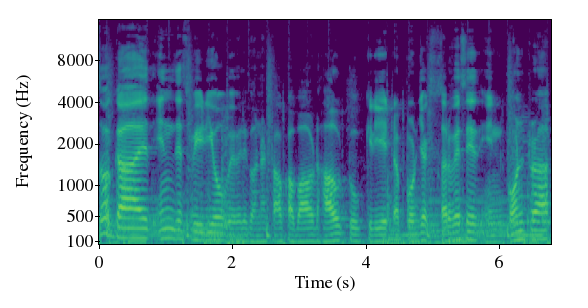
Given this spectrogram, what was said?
so guys in this video we will gonna talk about how to create a project services in contra.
